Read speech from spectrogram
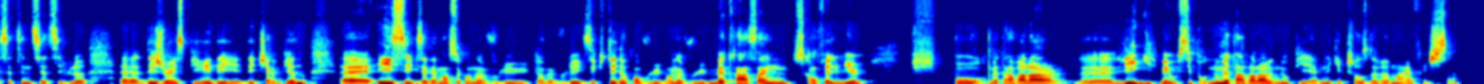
cette initiative-là, des jeux inspirés des, champions. et c'est exactement ça qu'on a voulu qu'on a voulu exécuter. Donc, on a voulu mettre en scène ce qu'on fait le mieux, pour mettre en valeur la Ligue, mais aussi pour nous mettre en valeur nous, puis amener quelque chose de vraiment rafraîchissant.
